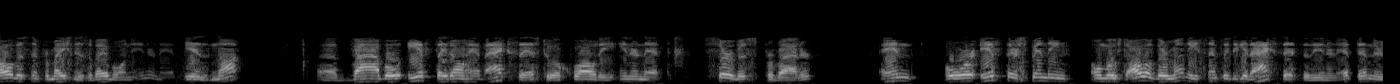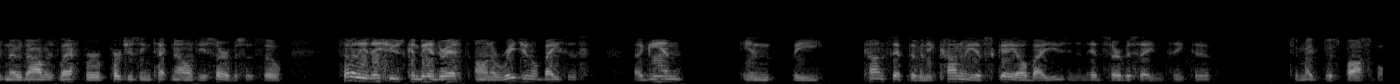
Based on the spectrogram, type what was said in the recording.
all this information is available on the internet is not uh, viable if they don't have access to a quality internet service provider, and or if they're spending almost all of their money simply to get access to the internet, then there's no dollars left for purchasing technology services. So some of these issues can be addressed on a regional basis, again, in the concept of an economy of scale by using an ed service agency to to make this possible.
